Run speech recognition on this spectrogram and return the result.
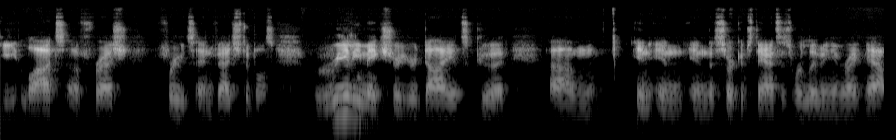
eat lots of fresh fruits and vegetables. Really make sure your diet's good um, in, in, in the circumstances we're living in right now.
